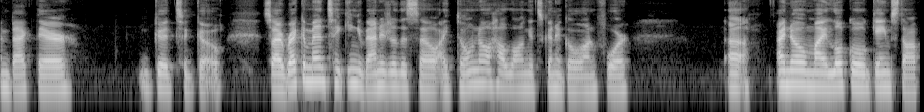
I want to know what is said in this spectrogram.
and back there good to go. So I recommend taking advantage of the sale. I don't know how long it's going to go on for. Uh, I know my local GameStop,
